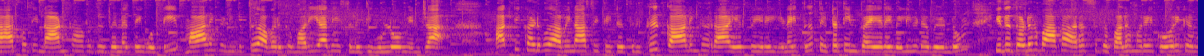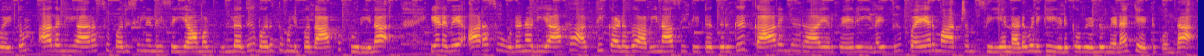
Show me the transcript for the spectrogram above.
நாற்பத்தி நான்காவது தினத்தை ஒட்டி மாலை அணிவித்து அவருக்கு மரியாதை செலுத்தியுள்ளோம் என்றார். அத்திக்கடவு அவிநாசி திட்டத்திற்கு காளிங்க ராயர் பெயரை இணைத்து திட்டத்தின் பெயரை வெளியிட வேண்டும். இது தொடர்பாக அரசுக்கு பலமுறை கோரிக்கை வைத்தும் அதனை அரசு பரிசீலனை செய்யாமல் உள்ளது வருத்தமளிப்பதாக கூறினார். எனவே அரசு உடனடியாக அத்திக்கடவு அவிநாசி திட்டத்திற்கு காளிங்க ராயர் பெயரை இணைத்து பெயர் மாற்றம் செய்ய நடவடிக்கை எடுக்க வேண்டும் என கேட்டுக்கொண்டார்.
